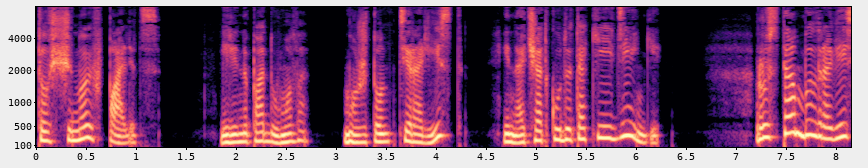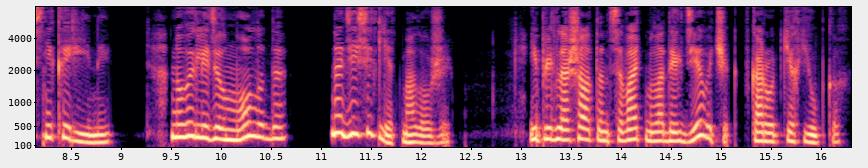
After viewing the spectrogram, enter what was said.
толщиной в палец. Ирина подумала, может, он террорист? Иначе откуда такие деньги? Рустам был ровесник Ирины, но выглядел молодо, на десять лет моложе и приглашал танцевать молодых девочек в коротких юбках.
